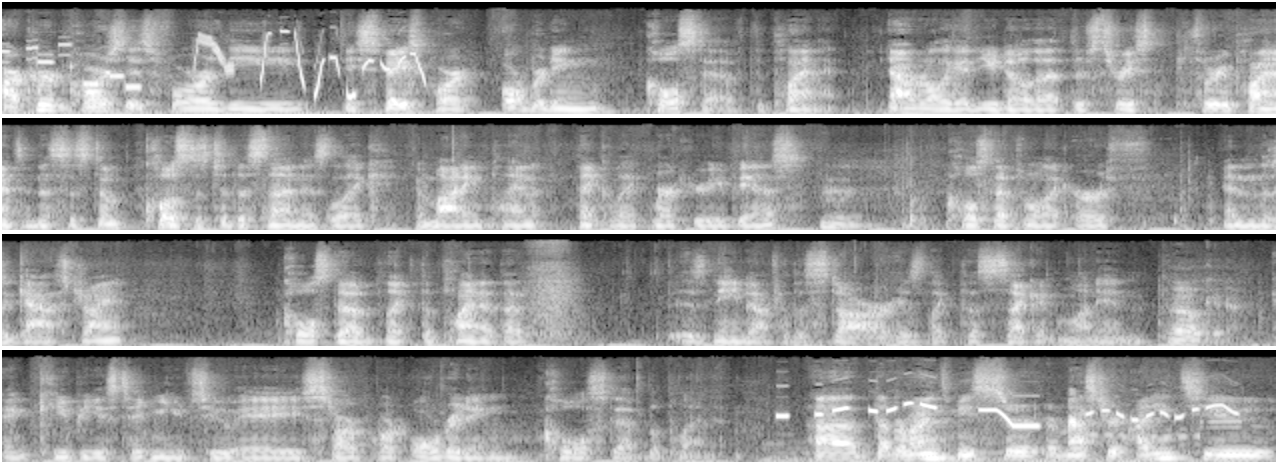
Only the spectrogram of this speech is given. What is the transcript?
Our current course is for the, the spaceport orbiting Kolstev, the planet. Yeah, well, again, you know that there's three three planets in the system. Closest to the sun is like a mining planet. Think like Mercury, Venus. Kolstev's more like Earth, and then there's a gas giant. Kolstev, like the planet that is named after the star, is like the second one in. Okay. And QP is taking you to a starport orbiting Kolstev, the planet. Uh, that reminds me, Sir or Master, I need to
